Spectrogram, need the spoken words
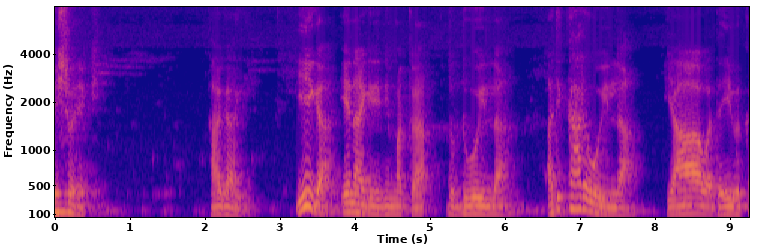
ಐಶ್ವರ್ಯಕ್ಕೆ. ಹಾಗಾಗಿ ಈಗ ಏನಾಗಿದೆ? ನಿಮ್ಮ ಹತ್ರ ದುಡ್ಡೂ ಇಲ್ಲ, ಅಧಿಕಾರವೂ ಇಲ್ಲ, ಯಾವ ದೈವಿಕ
